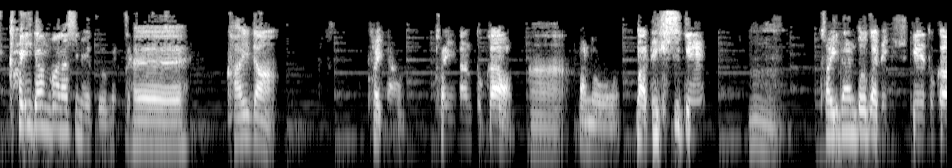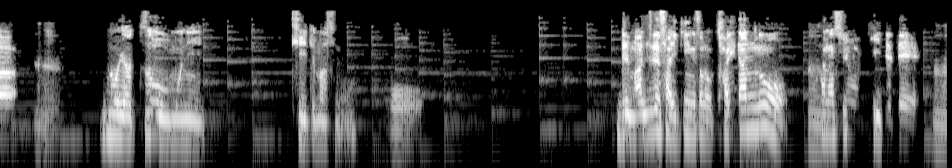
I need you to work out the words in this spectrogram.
怪談話のやつをめっちゃうん。へえ。階段。怪談、怪談とか、うん。あの、まあ歴史系、うん。怪談とか歴史系とかうん。のやつを主に聞いてますね。おうで、マジで最近その怪談のうん。話を聞いてて、うん。あ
